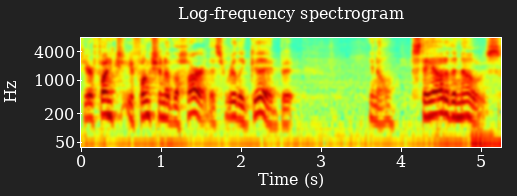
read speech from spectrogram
if you're a, fun- a function of the heart, that's really good, but you know, stay out of the nose.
